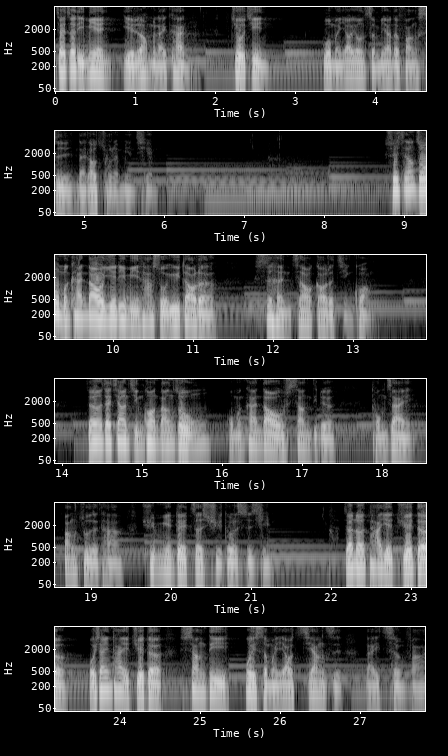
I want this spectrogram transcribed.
在这里面，也让我们来看，究竟我们要用怎么样的方式来到主人面前？所以当中，我们看到耶利米他所遇到的是很糟糕的情况。然而，在这样情况当中，我们看到上帝的同在，帮助着他去面对这许多的事情。然而，他也觉得，我相信他也觉得，上帝为什么要这样子来惩罚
